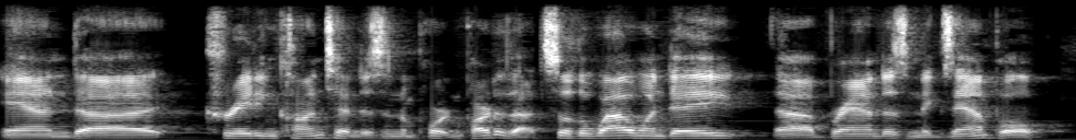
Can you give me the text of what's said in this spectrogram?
and uh, creating content is an important part of that so the wow one day uh, brand as an example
